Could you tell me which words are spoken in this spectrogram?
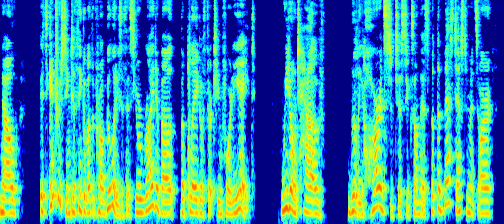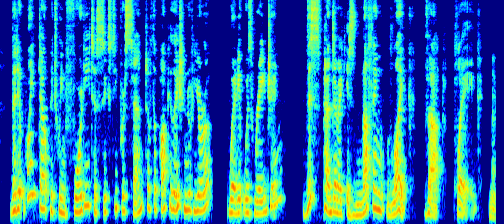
Now, it's interesting to think about the probabilities of this. You're right about the plague of 1348. We don't have really hard statistics on this, but the best estimates are that it wiped out between 40 to 60% of the population of Europe when it was raging. This pandemic is nothing like that plague. No.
